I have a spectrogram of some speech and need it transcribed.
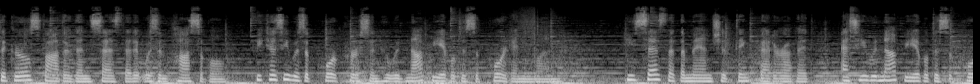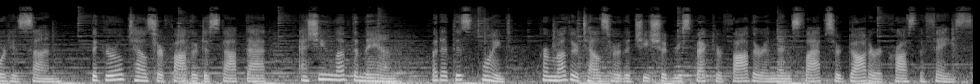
The girl's father then says that it was impossible, because he was a poor person who would not be able to support anyone. He says that the man should think better of it, as he would not be able to support his son. The girl tells her father to stop that, as she loved the man, but at this point, her mother tells her that she should respect her father and then slaps her daughter across the face.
